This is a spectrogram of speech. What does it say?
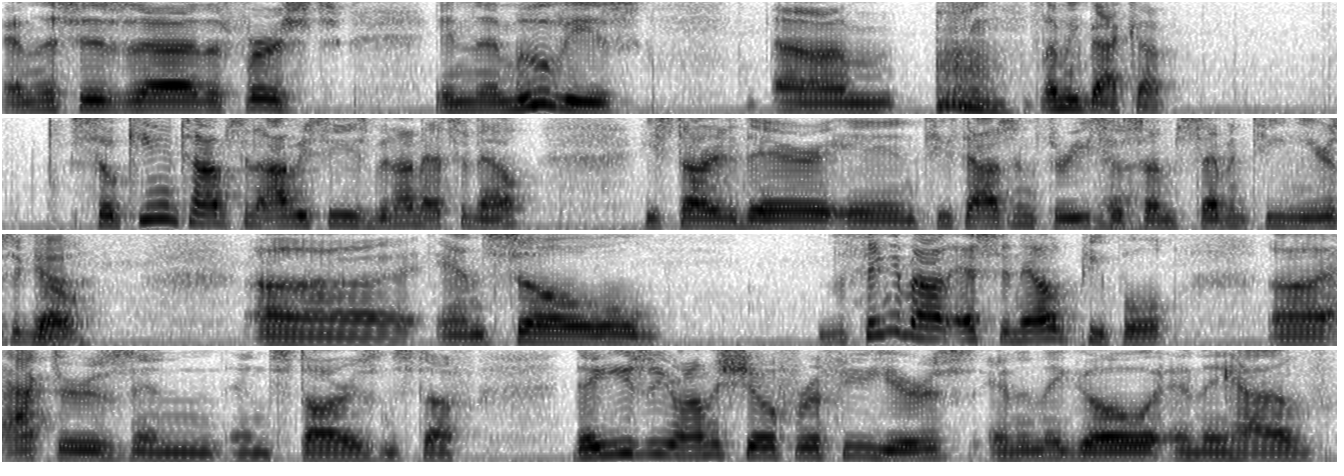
and this is uh, the first in the movies. Um, let me back up. So Kenan Thompson, obviously, he's been on SNL. He started there in 2003, so Yeah. some 17 years ago. Uh, and so the thing about SNL people, uh, actors and, and stars and stuff, they usually are on the show for a few years and then they go and they have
